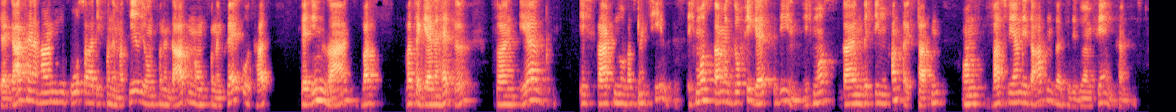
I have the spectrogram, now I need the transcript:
der gar keine Ahnung großartig von der Materie und von den Daten und von dem Quellcode hat, der ihm sagt, was, was er gerne hätte, sondern er ich sage nur, was mein Ziel ist. Ich muss damit so viel Geld verdienen. Ich muss da einen richtigen Kontext haben. Und was wären die Datensätze, die du empfehlen könntest?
